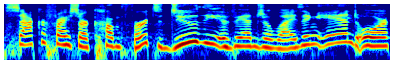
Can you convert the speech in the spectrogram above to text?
sacrifice our comforts, do the evangelizing, and or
